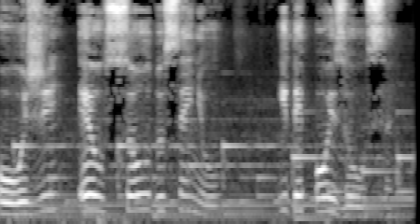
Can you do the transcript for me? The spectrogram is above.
Hoje eu sou do Senhor, e depois ouça.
